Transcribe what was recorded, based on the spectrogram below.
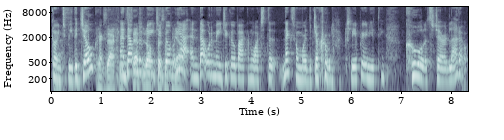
going to be the Joker?" Exactly. And that Set would have made you go, something yeah, and that would have made you go back and watch the next one where the Joker would actually appear, and you'd think, "Cool, it's Jared Leto,"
